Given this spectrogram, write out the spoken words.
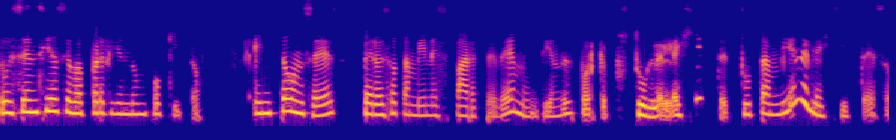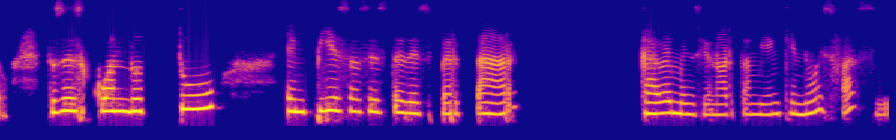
tu esencia se va perdiendo un poquito. Entonces, pero eso también es parte de, ¿me entiendes? Porque pues tú lo elegiste, tú también elegiste eso. Entonces, cuando tú empiezas este despertar, cabe mencionar también que no es fácil,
